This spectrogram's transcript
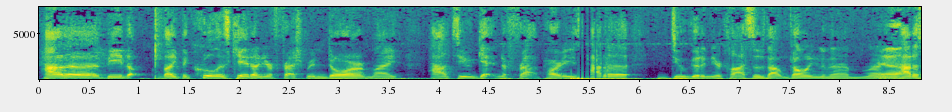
how to be the like the coolest kid on your freshman dorm, like how to get into frat parties, how to do good in your classes without going to them, like Yeah. how to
